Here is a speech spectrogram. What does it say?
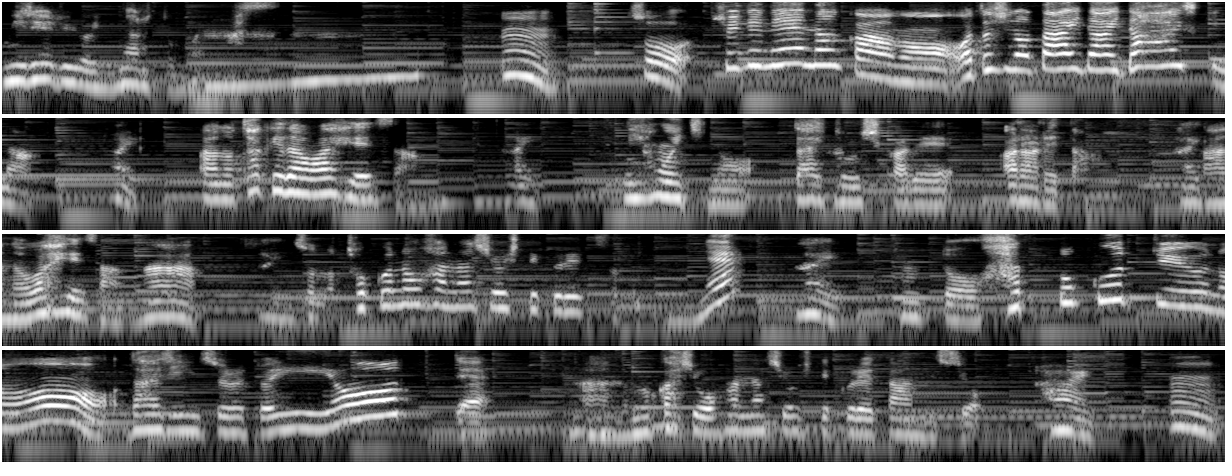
見れるようになると思います。そう。それでね、なんかあの、私の大大大好きな、はい、あの、武田和平さん。はい。日本一の大投資家であられた、はい、あの、和平さんが、はい、その徳の話をしてくれてた時にね、はい。うんと、発徳っていうのを大事にするといいよって、あの、昔お話をしてくれたんですよ。はい。うん。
